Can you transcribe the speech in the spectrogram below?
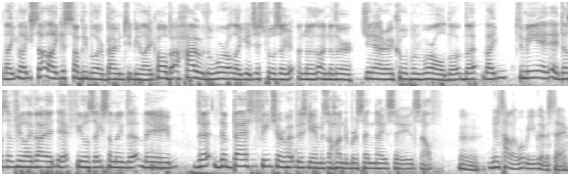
like like so like some people are bound to be like oh but how the world like it just feels like another another generic open world but but like to me it, it doesn't feel like that it, it feels like something that they the the best feature about this game is 100% night city itself Mhm. New Tyler, what were you going to say?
